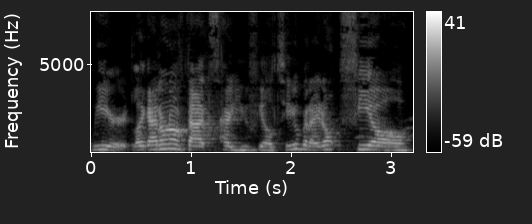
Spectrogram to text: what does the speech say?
weird. Like I don't know if that's how you feel too, but I don't feel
